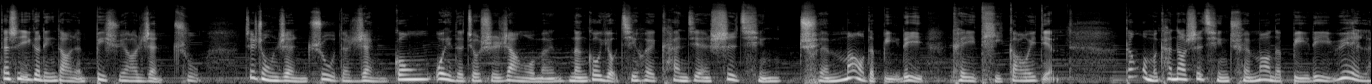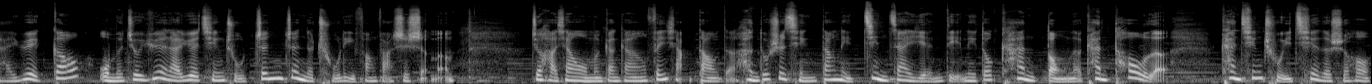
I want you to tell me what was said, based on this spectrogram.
但是一个领导人必须要忍住，这种忍住的忍功，为的就是让我们能够有机会看见事情全貌的比例可以提高一点。当我们看到事情全貌的比例越来越高，我们就越来越清楚真正的处理方法是什么。就好像我们刚刚分享到的很多事情，当你尽在眼底，你都看懂了、看透了、看清楚一切的时候，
